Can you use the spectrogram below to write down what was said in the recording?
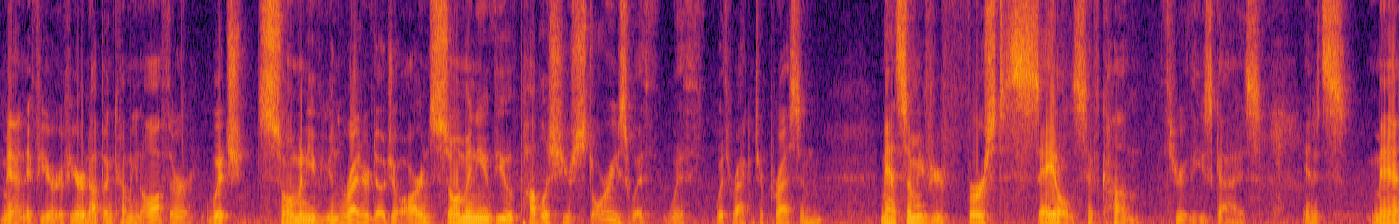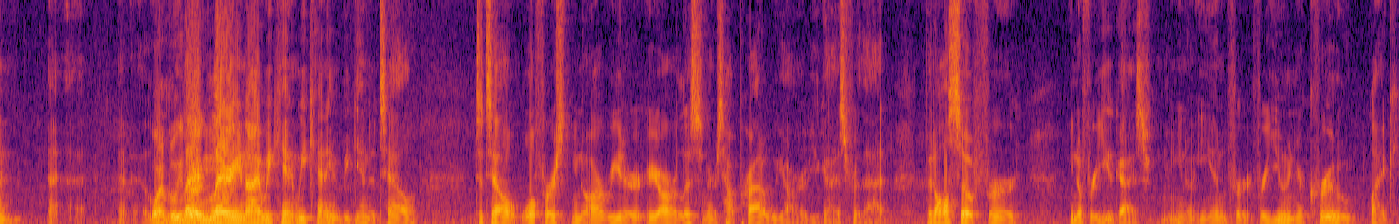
man if you're if you're an up and coming author which so many of you in the writer dojo are and so many of you have published your stories with with with raconteur press and man some of your first sales have come through these guys and it's man Well, I believe larry, in- larry and i we can't we can't even begin to tell to tell well first you know our reader our listeners how proud we are of you guys for that. But also for you know for you guys you know ian for for you and your crew like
